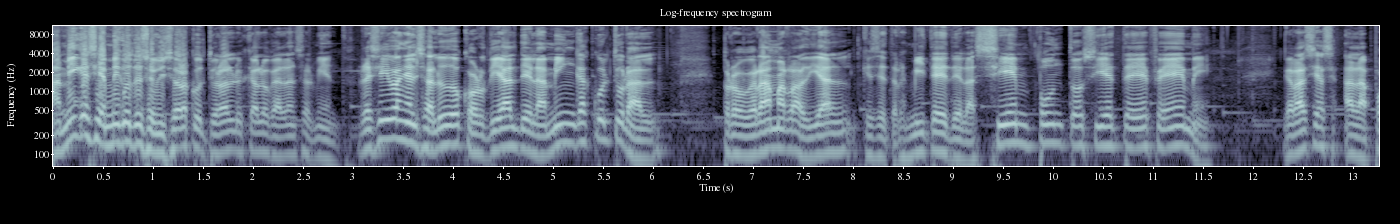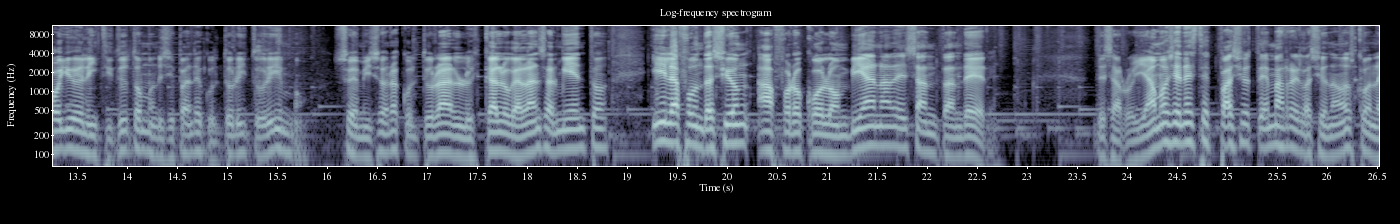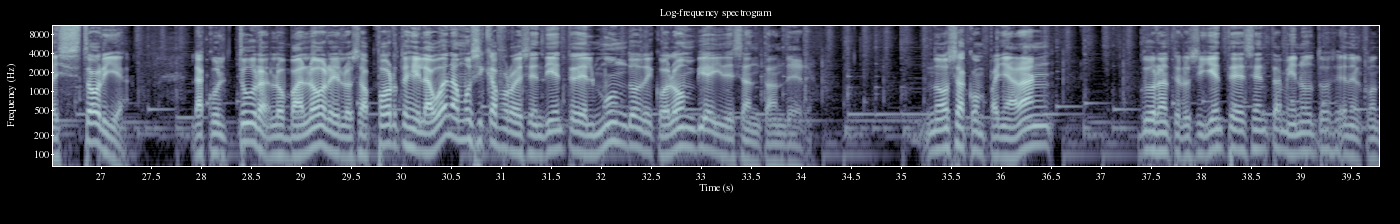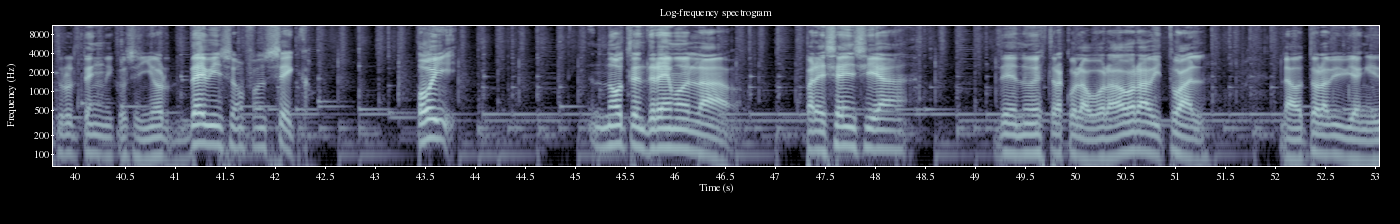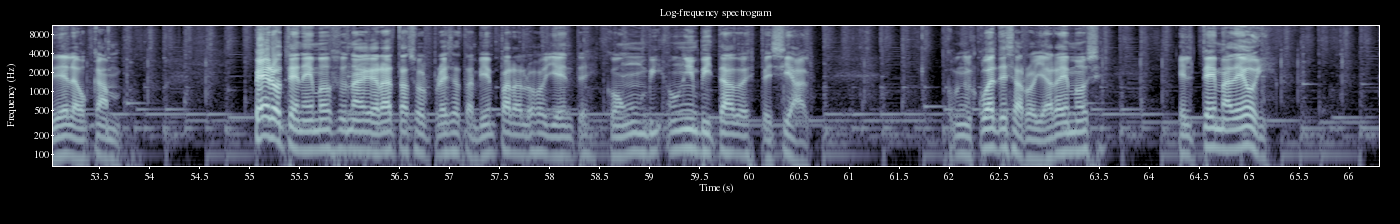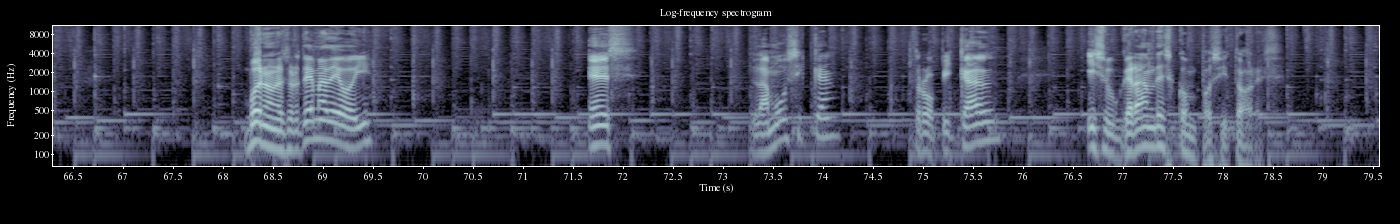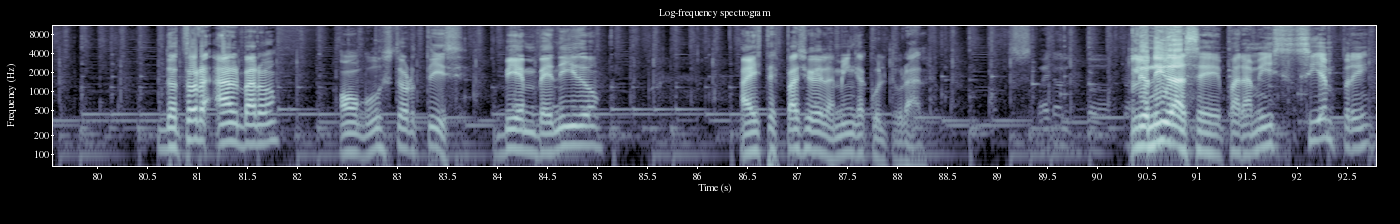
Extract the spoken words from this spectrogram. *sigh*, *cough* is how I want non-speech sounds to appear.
Amigas y amigos de su emisora cultural Luis Carlos Galán Sarmiento, reciban el saludo cordial de la Minga Cultural, programa radial que se transmite desde la 100.7 FM, gracias al apoyo del Instituto Municipal de Cultura y Turismo, su emisora cultural Luis Carlos Galán Sarmiento y la Fundación Afrocolombiana de Santander. Desarrollamos en este espacio temas relacionados con la historia, la cultura, los valores, los aportes y la buena música afrodescendiente del mundo de Colombia y de Santander. Nos acompañarán durante los siguientes 60 minutos en el control técnico señor Davidson Fonseca. Hoy no tendremos la presencia de nuestra colaboradora habitual, la doctora Vivian Idela Ocampo. Pero tenemos una grata sorpresa también para los oyentes con un, invitado especial con el cual desarrollaremos el tema de hoy. Bueno, nuestro tema de hoy es la música tropical y sus grandes compositores. Doctor Álvaro Augusto Ortiz, bienvenido a este espacio de la Minga Cultural. Leonidas, eh, para mí siempre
